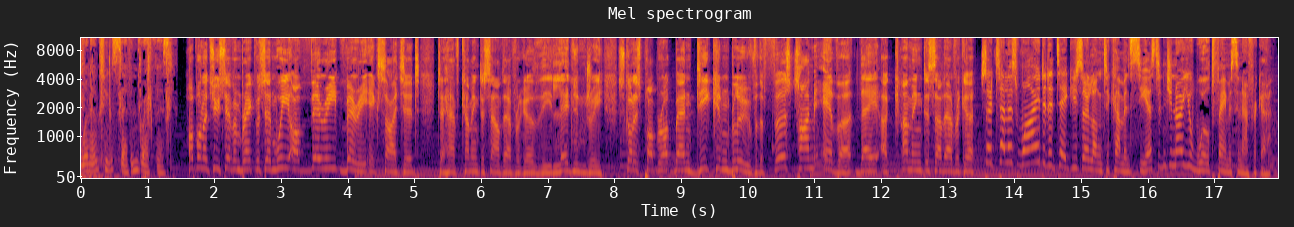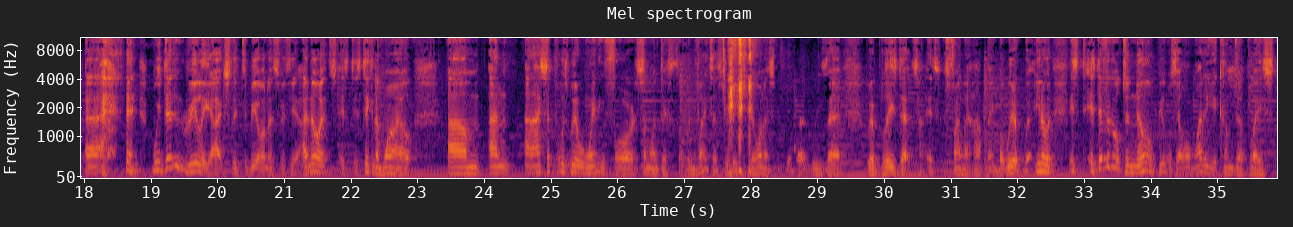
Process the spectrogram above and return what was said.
1027 Breakfast. Hop on a 27 breakfast, and we are very, very excited to have coming to South Africa the legendary Scottish pop rock band Deacon Blue. For the first time ever, they are coming to South Africa. So tell us, why did it take you so long to come and see us? Didn't you know you're world famous in Africa? Uh, we didn't really, actually, to be honest with you. I know it's, it's, it's taken a while. Um, and and I suppose we were waiting for someone to sort of invite us, really, to be honest. But we've uh, we're pleased that it's, it's, finally happening. But we're you know it's it's difficult to know. People say, "Oh, why don't you come to a place?"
